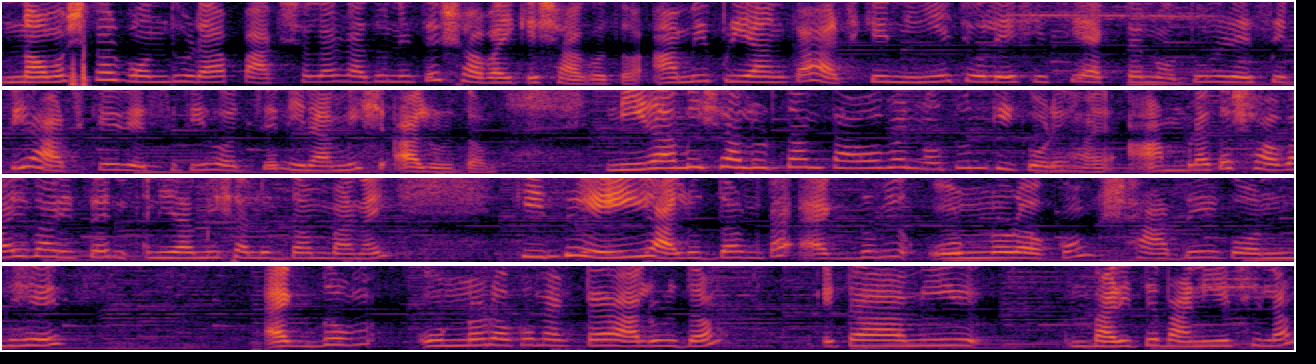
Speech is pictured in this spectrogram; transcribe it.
নমস্কার বন্ধুরা, পাকশালার রাঁধুনিতে সবাইকে স্বাগত। আমি প্রিয়াঙ্কা, আজকে নিয়ে চলে এসেছি একটা নতুন রেসিপি আজকের রেসিপি হচ্ছে নিরামিষ আলুর দম। নিরামিষ আলুর দম তাও আবার নতুন কি করে হয়? আমরা তো সবাই বাড়িতে নিরামিষ আলুর দম বানাই, কিন্তু এই আলুর দমটা একদমই অন্যরকম, স্বাদে, গন্ধে একদম অন্যরকম একটা আলুর দম। এটা আমি বাড়িতে বানিয়েছিলাম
